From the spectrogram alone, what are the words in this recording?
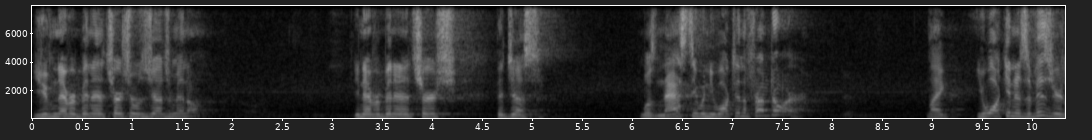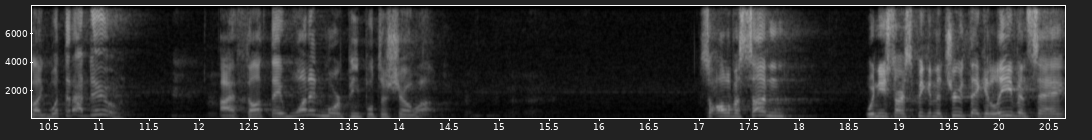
You've never been in a church that was judgmental? You never been in a church that just was nasty when you walked in the front door? Like, you walk in as a visitor, like, what did I do? I thought they wanted more people to show up. So all of a sudden, when you start speaking the truth, they can leave and say,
